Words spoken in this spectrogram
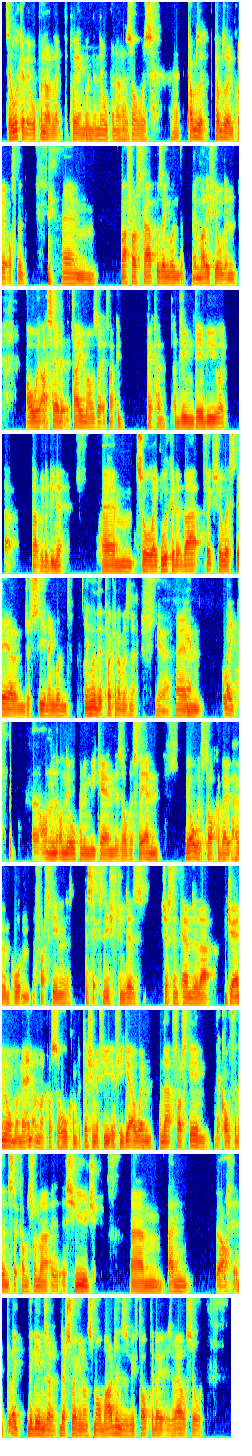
to look at the opener, like to play England in the opener, is always uh, comes comes around quite often. um, my first cap was England at Murrayfield, and I, always, I said at the time I was like, if I could pick a, a dream debut, like that, that would have been it. Um, so like looking at that fixture list there and just seeing England, England at Twickenham, isn't it? Yeah. Um, yeah. like on on the opening weekend is obviously, and we always talk about how important the first game of the Six Nations is, just in terms of that general momentum across the whole competition. If you if you get a win in that first game, the confidence that comes from that is, is huge. Um, and oh, it, like the games are they're swinging on small margins as we've talked about as well. So,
